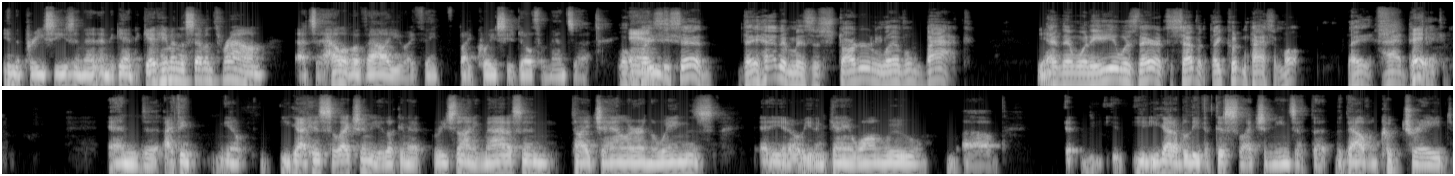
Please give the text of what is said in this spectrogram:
in the preseason, and, and, again to get him in the seventh round. That's a hell of a value, I think, by Kwesi Adofo-Mensah. Well, and, Kwesi said they had him as a starter level back, yeah. and then when he was there at the seventh, they couldn't pass him up. They had to hey, take him. And uh, I think, you know, you got his selection. You're looking at re signing Mattison, Ty Chandler in the wings, you know, even Kenny Nwangwu. Uh, you, you got to believe that this selection means that the, the Dalvin Cook trade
